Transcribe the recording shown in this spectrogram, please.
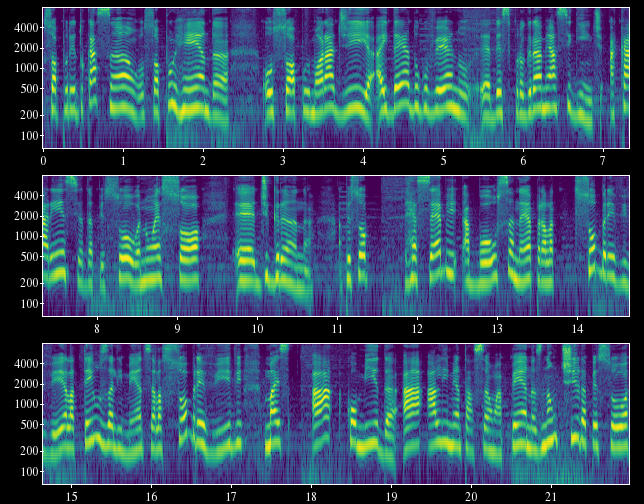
só por educação, ou só por renda, ou só por moradia. A ideia do governo é, desse programa é a seguinte: a carência da pessoa não é só é, de grana. A pessoa recebe a bolsa, né, para ela sobreviver, ela tem os alimentos, ela sobrevive, mas a comida, a alimentação apenas não tira a pessoa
